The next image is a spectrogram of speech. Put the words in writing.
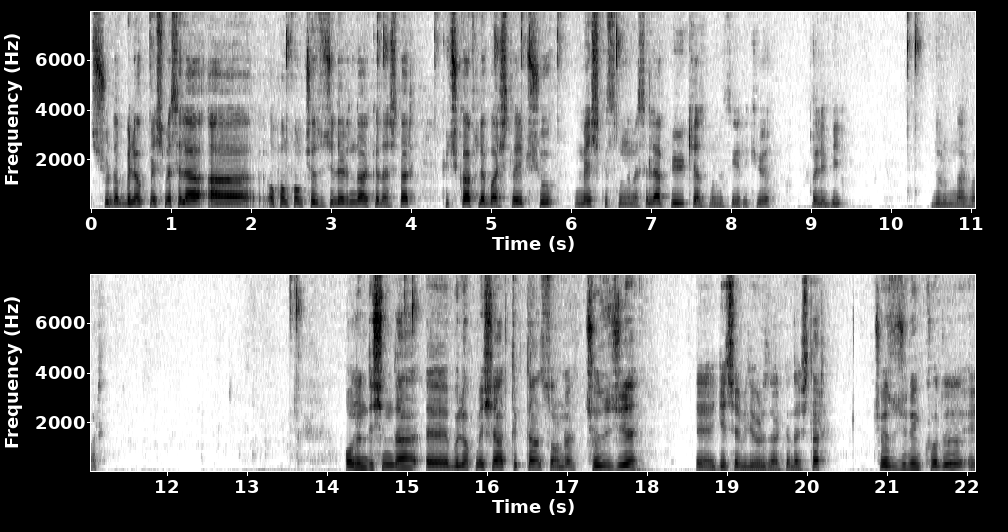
Şurada block mesh mesela OpenFOAM çözücülerinde arkadaşlar küçük harfle başlayıp şu mesh kısmını mesela büyük yazmanız gerekiyor. Böyle bir durumlar var. Onun dışında e, blok mesh'i attıktan sonra çözücüye e, geçebiliyoruz arkadaşlar. Çözücünün kodu e,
